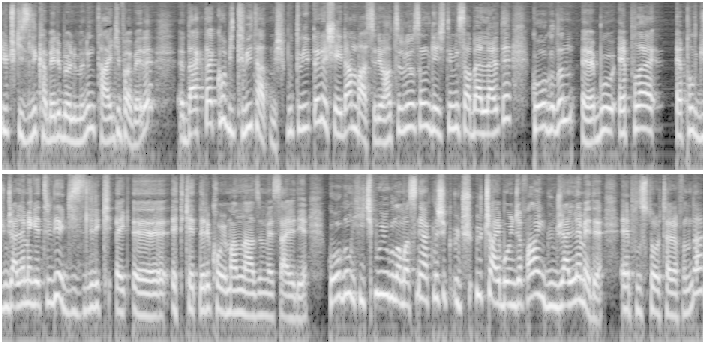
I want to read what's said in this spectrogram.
3 gizlilik haberi bölümünün takip haberi. E, DuckDuckGo bir tweet atmış. Bu tweette de şeyden bahsediyor. Hatırlıyorsanız geçtiğimiz haberlerde Google'ın e, bu Apple'a Apple güncelleme getirdi ya gizlilik e, e, etiketleri koyman lazım vesaire diye. Google hiçbir uygulamasını yaklaşık 3, 3 ay boyunca falan güncellemedi Apple Store tarafında.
